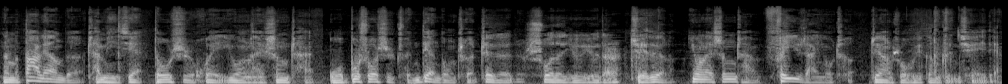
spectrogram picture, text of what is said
那么大量的产品线都是会用来生产，我不说是纯电动车，这个说的就有点绝对了，用来生产非燃油车，这样说会更准确一点。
